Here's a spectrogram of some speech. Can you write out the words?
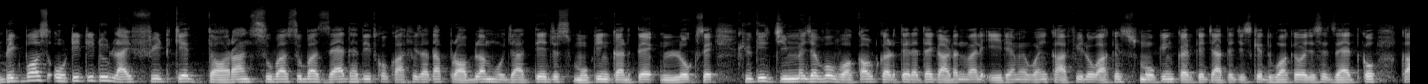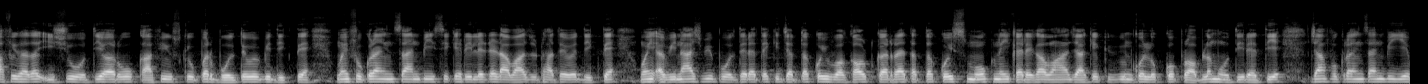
Bigg Boss OTT two live feed के दौरान सुबह सुबह जैद हदीद को काफ़ी ज़्यादा प्रॉब्लम हो जाती है जो स्मोकिंग करते हैं उन लोग से, क्योंकि जिम में जब वो वर्कआउट करते रहते हैं गार्डन वाले एरिया में वहीं काफ़ी लोग आके स्मोकिंग करके जाते हैं, जिसके धुआँ की वजह से जैद को काफ़ी ज़्यादा इशू होती है और वो काफ़ी उसके ऊपर बोलते हुए भी दिखते हैं। वहीं फुकरा इंसान भी इसी के रिलेटेड आवाज़ उठाते हुए दिखते हैं। वहीं अविनाश भी बोलते रहते हैं कि जब तक कोई वर्कआउट कर रहा है, तब तक कोई स्मोक नहीं करेगा वहाँ जाके, क्योंकि उनको लोग को प्रॉब्लम होती रहती है। जहाँ फुकरा इंसान भी ये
